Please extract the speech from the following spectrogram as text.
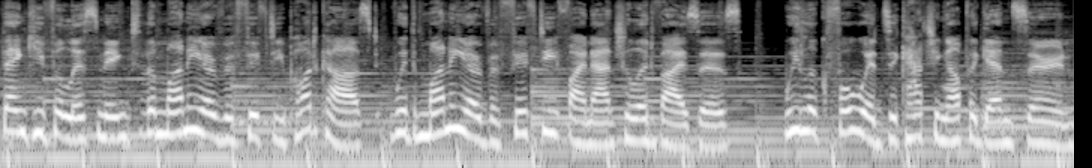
Thank you for listening to the Money Over 50 podcast with Money Over 50 financial advisors. We look forward to catching up again soon.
